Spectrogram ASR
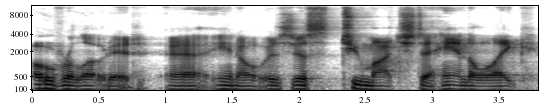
overloaded. Uh, you know, it was just too much to handle. Like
